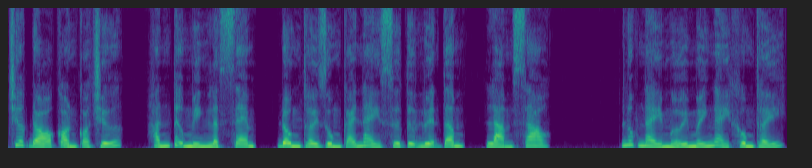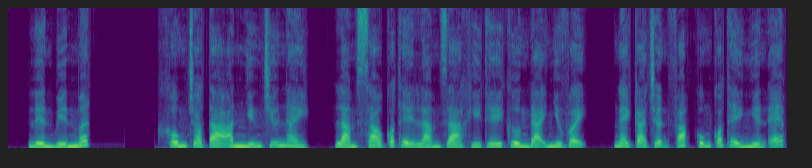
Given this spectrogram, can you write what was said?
Trước đó còn có chữ, hắn tự mình lật xem, đồng thời dùng cái này sư tự luyện tâm, làm sao? Lúc này mới mấy ngày không thấy, liền biến mất. Không cho ta ăn những chữ này, làm sao có thể làm ra khí thế cường đại như vậy, ngay cả trận pháp cũng có thể nghiền ép,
